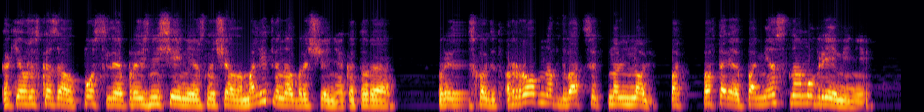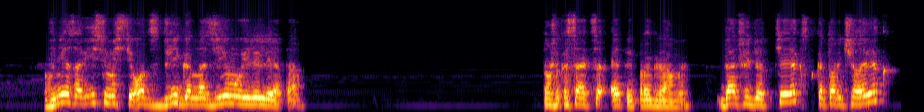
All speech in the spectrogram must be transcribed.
как я уже сказал, после произнесения сначала молитвенного обращения, которое происходит ровно в 20.00, повторяю, по местному времени, вне зависимости от сдвига на зиму или лето. То, что касается этой программы. Дальше идет текст, который человек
